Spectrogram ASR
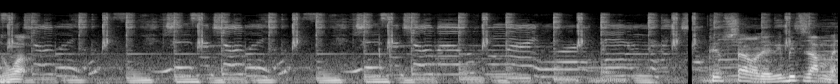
đúng không ạ? Tiếp sau là đến cái bít dăm này.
